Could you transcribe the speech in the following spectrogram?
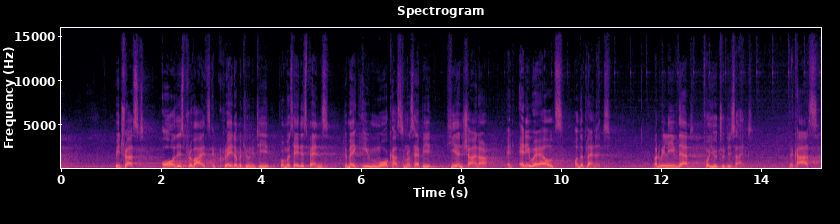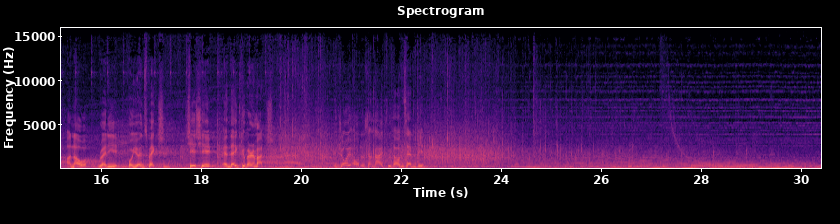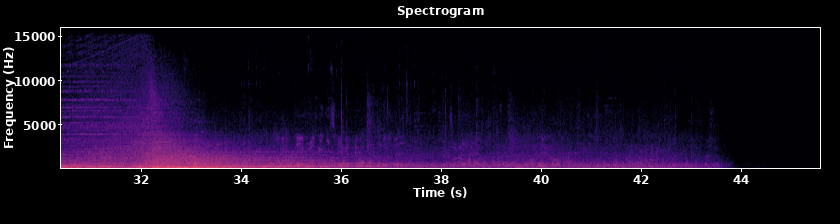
We trust all this provides a great opportunity for Mercedes-Benz to make even more customers happy here in China and anywhere else on the planet. But we leave that for you to decide. The cars are now ready for your inspection. Xie xie, and thank you very much. Enjoy Auto Shanghai 2017.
